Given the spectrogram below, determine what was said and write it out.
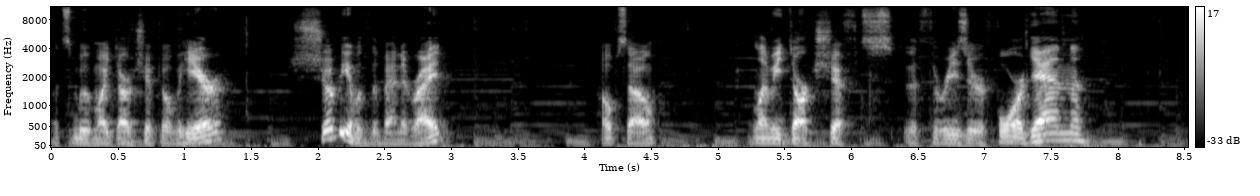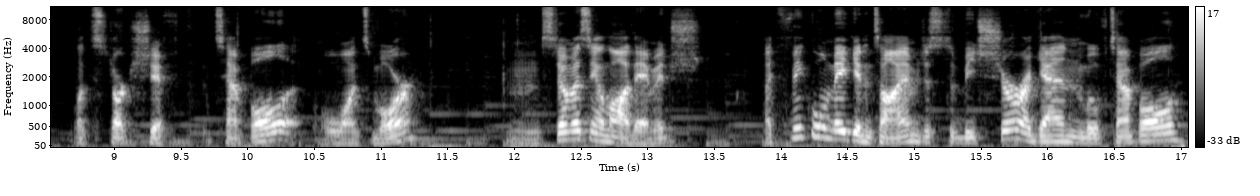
Let's move my Dark Shift over here. Should be able to defend it, right? Hope so. Let me Dark Shift the 304 again. Let's Dark Shift Temple once more. Hmm, still missing a lot of damage. I think we'll make it in time, just to be sure again, move Temple.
